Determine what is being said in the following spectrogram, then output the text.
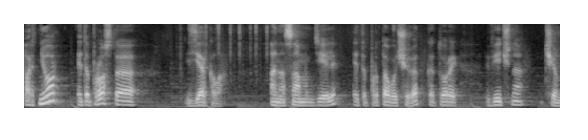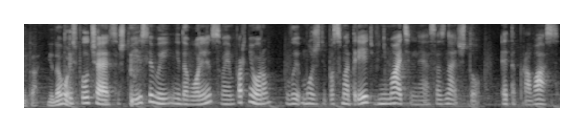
партнер – это просто зеркало. А на самом деле это про того человека, который вечно чем-то То недоволен. есть получается, что если вы недовольны своим партнером, вы можете посмотреть внимательно и осознать, что это про вас.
